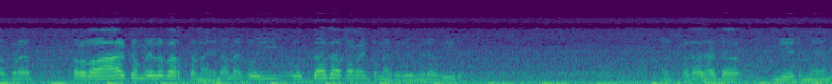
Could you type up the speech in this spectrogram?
ਆਪਣਾ ਪਰਿਵਾਰਕ ਮਿਲ ਵਰਤਣਾ ਇਹਨਾਂ ਨਾਲ ਕੋਈ ਉਦਾਂ ਦਾ ਕਮੈਂਟ ਨਾ ਕਰਿਓ ਮੇਰਾ ਵੀਰ। ਖੜਾ ਸਾਡਾ ਗੇਟਮੈਨ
